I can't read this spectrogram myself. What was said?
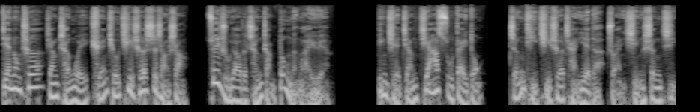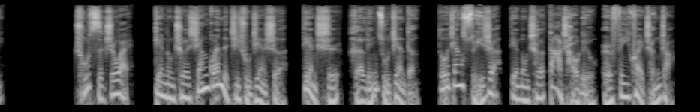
电动车将成为全球汽车市场上最主要的成长动能来源，并且将加速带动。整体汽车产业的转型升级。除此之外，电动车相关的基础建设、电池和零组件等，都将随着电动车大潮流而飞快成长。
